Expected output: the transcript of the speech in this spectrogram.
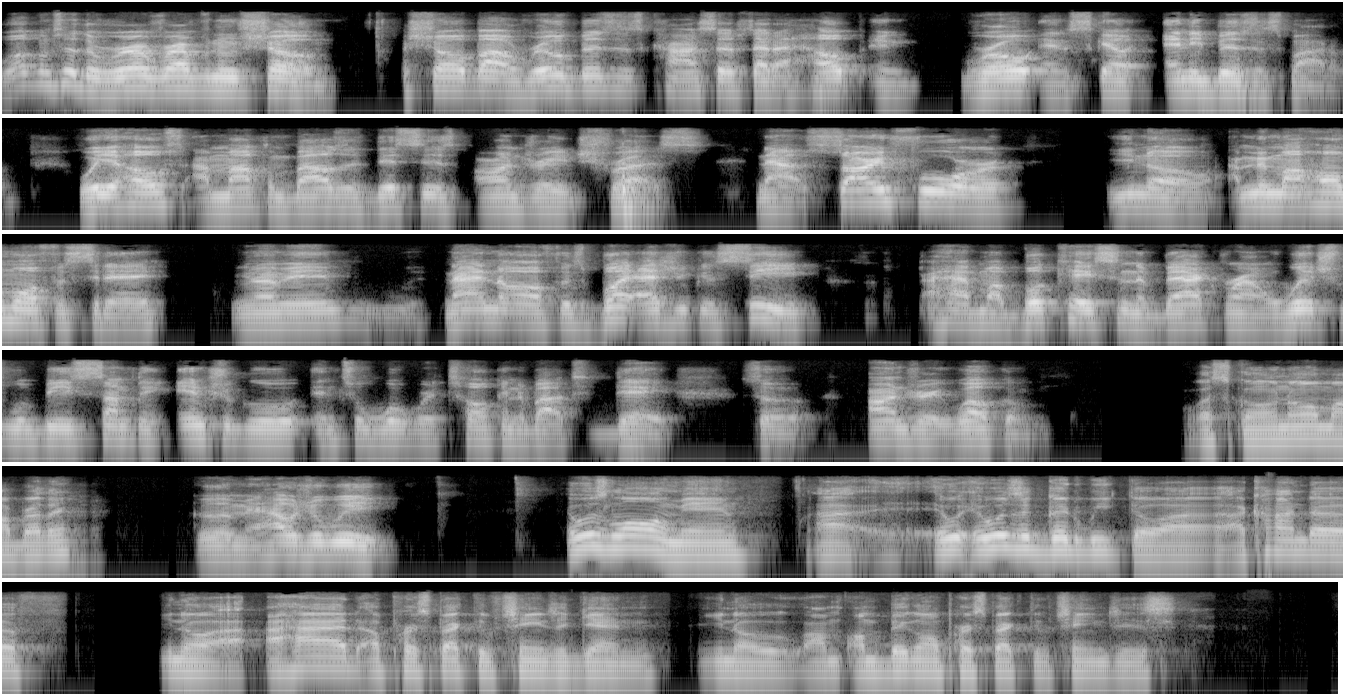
Welcome to the Real Revenue Show, a show about real business concepts that will help and grow and scale any business model. We're your host. I'm Malcom Bowser. This is Andre Truss. Now, sorry for, you know, I'm in my home office today. You know what I mean? Not in the office, but as you can see, I have my bookcase in the background, which will be something integral into what we're talking about today. So, Andre, welcome. What's going on, my brother? Good, man. How was your week? It was long, man. I it, it was a good week though. I, I kind of, you know, I, I had a perspective change again. You know, I'm I'm big on perspective changes.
